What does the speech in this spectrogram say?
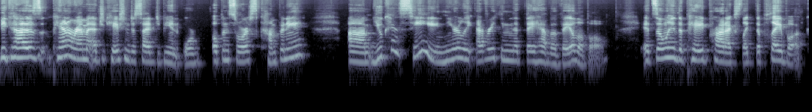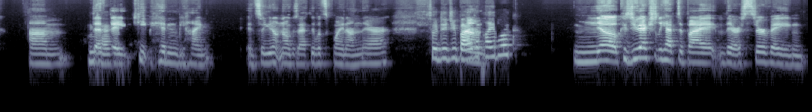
because panorama education decided to be an or, open source company um, you can see nearly everything that they have available. It's only the paid products like the playbook um, that okay. they keep hidden behind. And so you don't know exactly what's going on there. So did you buy um, the playbook? No, because you actually have to buy their surveying,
